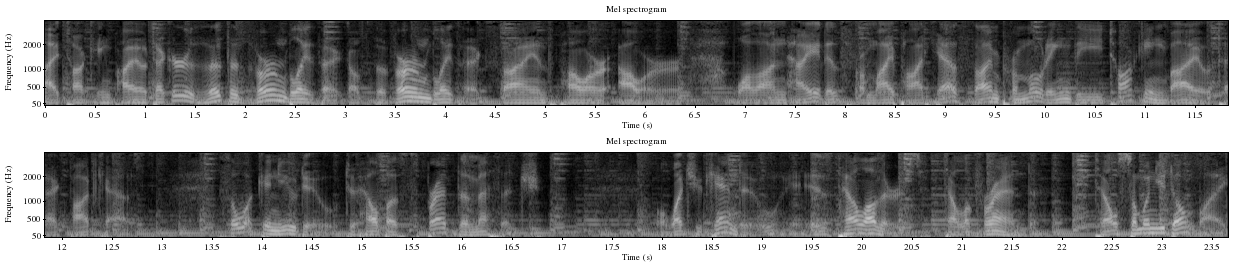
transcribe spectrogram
Hi, Talking Biotechers. This is Vern Blazek of the Vern Blazek Science Power Hour. While on hiatus from my podcast, I'm promoting the Talking Biotech podcast. So, what can you do to help us spread the message? Well, what you can do is tell others, tell a friend, tell someone you don't like.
